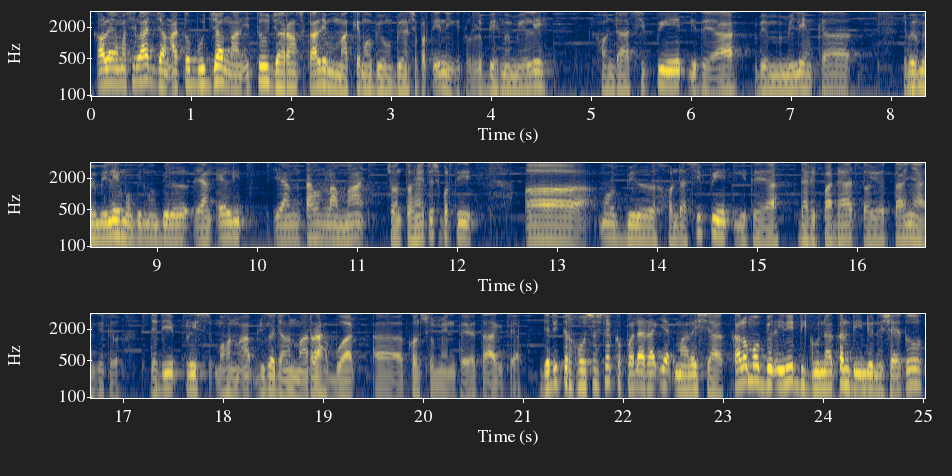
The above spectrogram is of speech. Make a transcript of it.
Kalau yang masih lajang atau bujangan itu jarang sekali memakai mobil-mobil yang seperti ini gitu. Lebih memilih Honda Civic gitu ya lebih memilih ke lebih memilih mobil-mobil yang elit yang tahun lama. Contohnya itu seperti uh, mobil Honda Civic gitu ya daripada Toyotanya gitu. Jadi please mohon maaf juga jangan marah buat uh, konsumen Toyota gitu ya. Jadi terkhususnya kepada rakyat Malaysia kalau mobil ini digunakan di Indonesia itu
